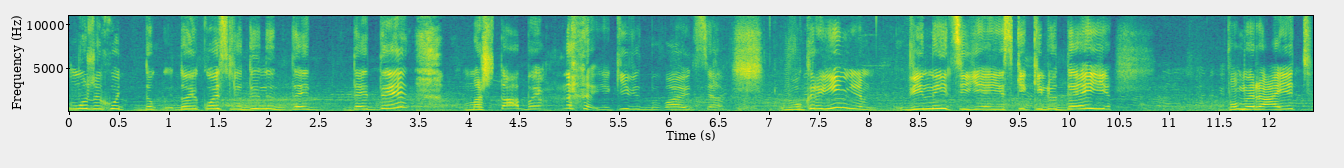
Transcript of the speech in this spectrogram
Може, хоч до, до якоїсь людини дійде масштаби, які відбуваються в Україні, війни цієї, скільки людей помирають.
